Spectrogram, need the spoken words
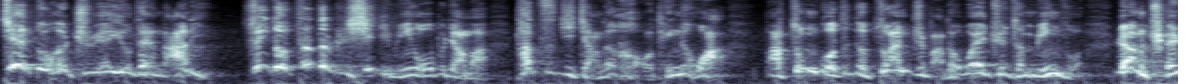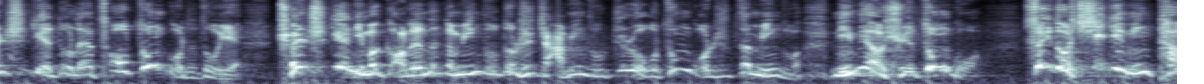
监督和制约又在哪里？所以说，这都是习近平，我不讲吧，他自己讲的好听的话，把中国这个专制把它歪曲成民主，让全世界都来抄中国的作业。全世界你们搞的那个民主都是假民主，只有我中国是真民主，你们要学中国。所以说，习近平他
